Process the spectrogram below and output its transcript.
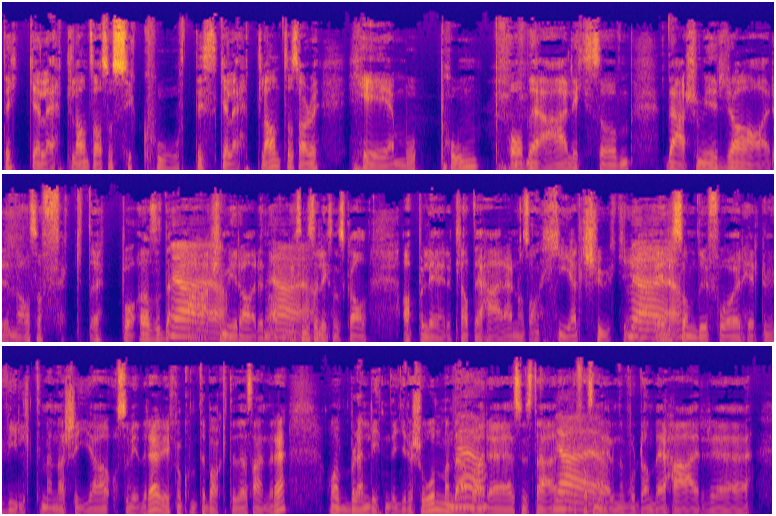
psychotic eller et eller annet, altså psykotisk eller et eller annet, og så har du hemopomp, og det er liksom Det er så mye rare navn, altså fucked up og altså Det ja, er så mye rare navn liksom, som liksom skal appellere til at det her er noen sånn helt sjuke greier som du får helt vilt med energi av osv. Vi kan komme tilbake til det seinere. Og det ble en liten digresjon, men det er bare, jeg syns det er veldig fascinerende hvordan det her uh,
